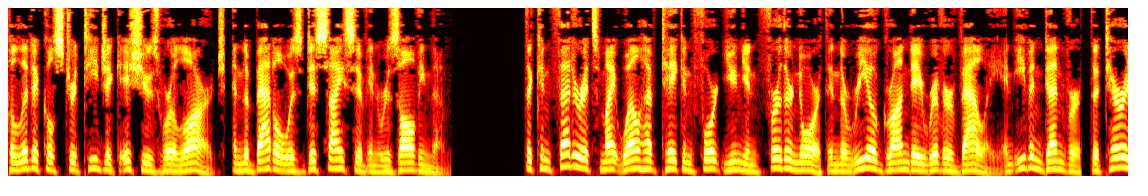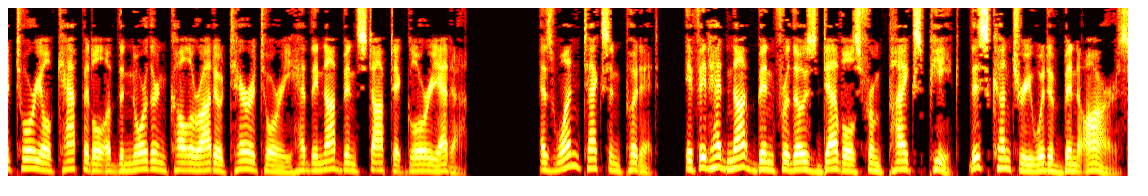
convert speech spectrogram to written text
political strategic issues were large, and the battle was decisive in resolving them. The Confederates might well have taken Fort Union further north in the Rio Grande River Valley and even Denver, the territorial capital of the Northern Colorado Territory had they not been stopped at Glorieta. As one Texan put it, "...if it had not been for those devils from Pikes Peak, this country would have been ours."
